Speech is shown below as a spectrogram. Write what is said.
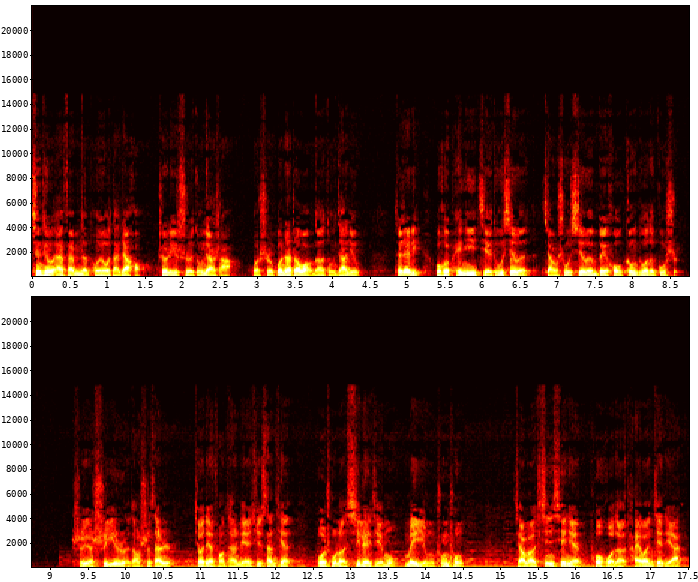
蜻蜓 FM 的朋友，大家好，这里是懂点啥，我是观察者网的董佳宁，在这里我会陪你解读新闻，讲述新闻背后更多的故事。十月十一日到十三日，焦点访谈连续三天播出了系列节目《魅影重重》，讲了近些年破获的台湾间谍案。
